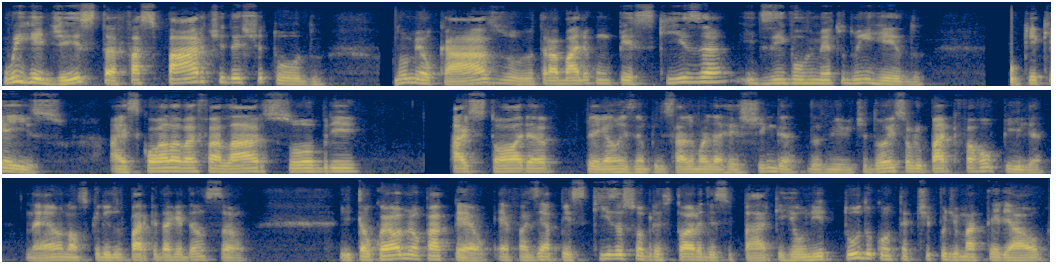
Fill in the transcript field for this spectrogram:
O enredista faz parte deste todo. No meu caso, eu trabalho com pesquisa e desenvolvimento do enredo. O que, que é isso? A escola vai falar sobre a história pegar um exemplo de Estado da Restinga, 2022, sobre o Parque Farroupilha, né, o nosso querido Parque da Redenção. Então, qual é o meu papel? É fazer a pesquisa sobre a história desse parque, reunir tudo quanto é tipo de material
